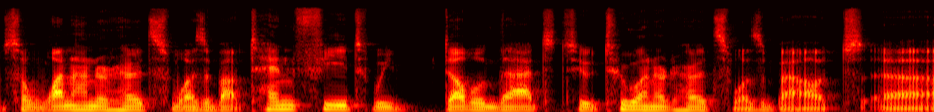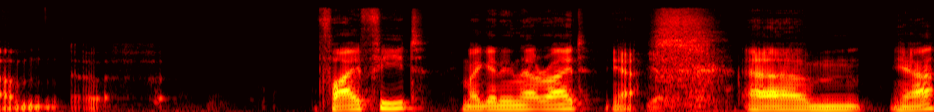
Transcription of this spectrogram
so 100 hertz was about 10 feet. We doubled that to 200 hertz was about um, five feet. Am I getting that right? Yeah. Yeah. Um, yeah.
